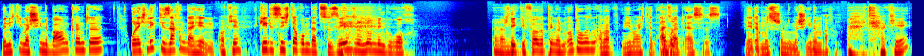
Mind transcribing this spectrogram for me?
wenn ich die Maschine bauen könnte? Oder ich lege die Sachen dahin. Okay. Geht es nicht darum, das zu sehen, sondern nur um den Geruch. Ähm, Ich lege die vollgepinkelten Unterhosen, aber wie mache ich denn Also- unwiped asses? Nee, da muss schon die Maschine machen. Okay.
